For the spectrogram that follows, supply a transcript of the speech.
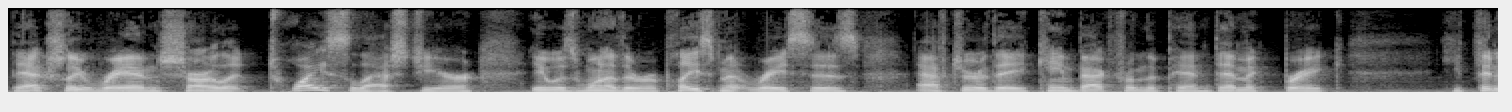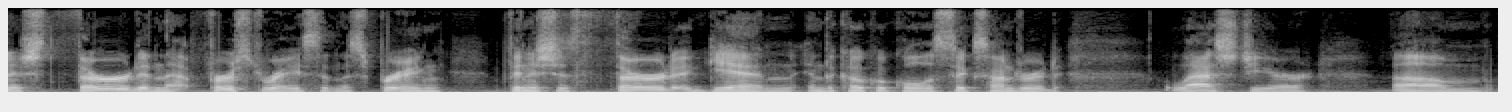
They actually ran Charlotte twice last year. It was one of the replacement races after they came back from the pandemic break. He finished third in that first race in the spring, finishes third again in the Coca Cola 600 last year. Um,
